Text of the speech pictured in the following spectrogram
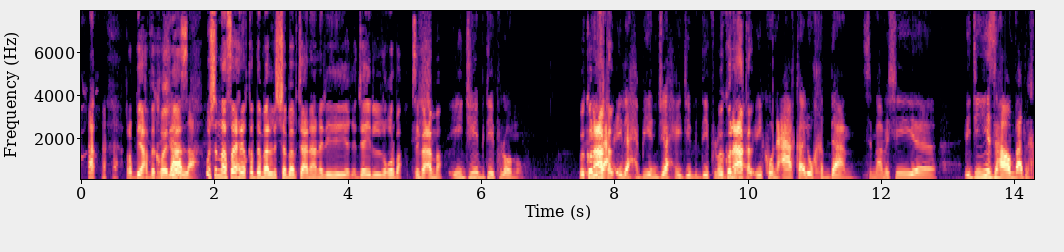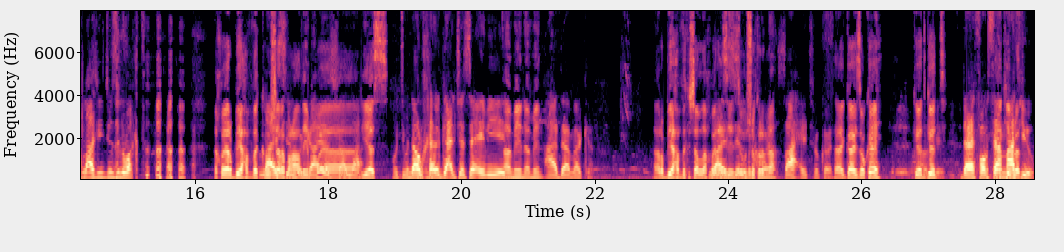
ربي يحفظك خويا إن شاء الله. واش النصائح اللي تقدمها للشباب تاعنا هنا اللي جاي للغربة بصفة عامة يجيب ديبلومو ويكون عاقل الا حب ينجح يجيب الدبلوم ويكون. عاقل. يكون عاقل وخدام تسمى ماشي آه، يجي يزهى ومن بعد خلاص يجوز الوقت اخويا ربي يحفظك وشرف عظيم خويا. الياس ونتمنى الخير كاع الجزائريين آمين آمين هذا ما كان ربي يحفظك إن شاء الله الله العزيز وشكرا خويا. صحيح شكرا hi guys okay good good They're from St. Thank you, brother. Matthew.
